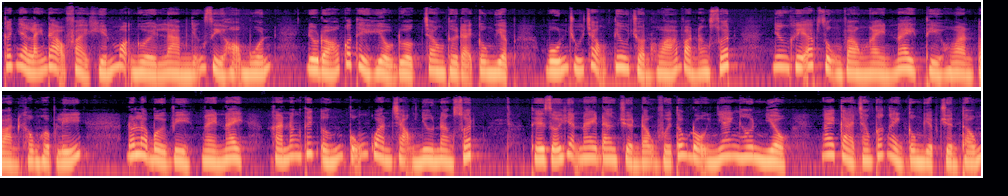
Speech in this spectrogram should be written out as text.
Các nhà lãnh đạo phải khiến mọi người làm những gì họ muốn. Điều đó có thể hiểu được trong thời đại công nghiệp, vốn chú trọng tiêu chuẩn hóa và năng suất, nhưng khi áp dụng vào ngày nay thì hoàn toàn không hợp lý. Đó là bởi vì ngày nay khả năng thích ứng cũng quan trọng như năng suất. Thế giới hiện nay đang chuyển động với tốc độ nhanh hơn nhiều, ngay cả trong các ngành công nghiệp truyền thống.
